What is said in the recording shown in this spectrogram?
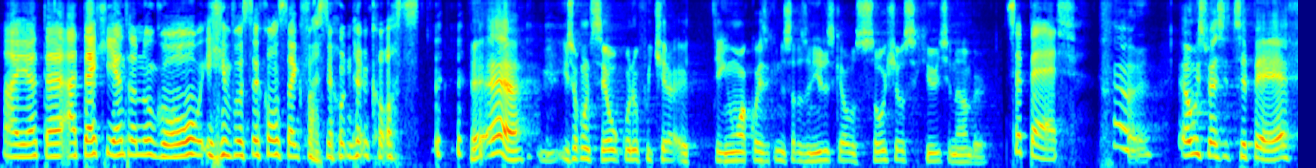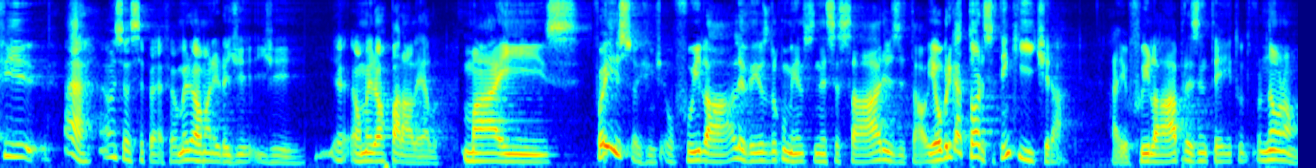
Aí até, até que entra no gol e você consegue fazer o um negócio. É, é, isso aconteceu quando eu fui tirar. Tem uma coisa aqui nos Estados Unidos que é o Social Security Number. CPF. É, é uma espécie de CPF. É, é uma espécie de CPF. É a melhor maneira de. de é o melhor paralelo. Mas foi isso. A gente, eu fui lá, levei os documentos necessários e tal. E é obrigatório, você tem que ir tirar. Aí eu fui lá, apresentei tudo. Falei, não, não,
